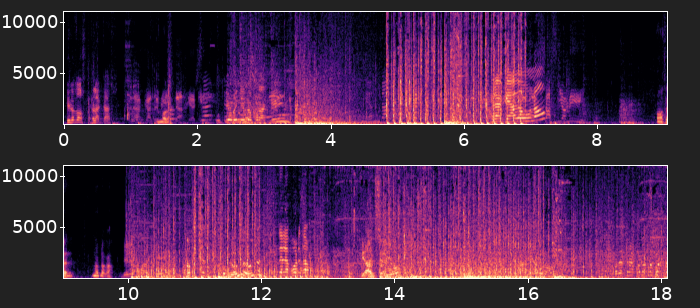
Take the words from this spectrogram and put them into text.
Tiro dos placas. Vale. Un tío viniendo por aquí. Craqueado uno. Vamos a hacer una placa. Viene por aquí. ¿De dónde? ¿De dónde? De la puerta. Hostia, ¿en serio? Por detrás, por otra puerta.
